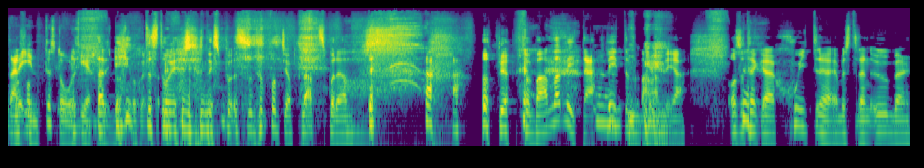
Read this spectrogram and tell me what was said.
där det inte står Där ersättningsbuss på inte står ersättningsbuss, och då får inte jag plats på den. Och blir jag förbannad lite, lite förbannad blir jag. Och så tänker jag, skit i det här, jag beställer en Uber.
